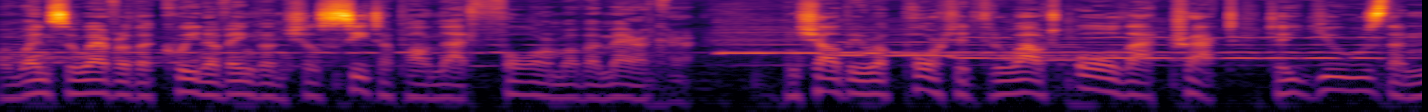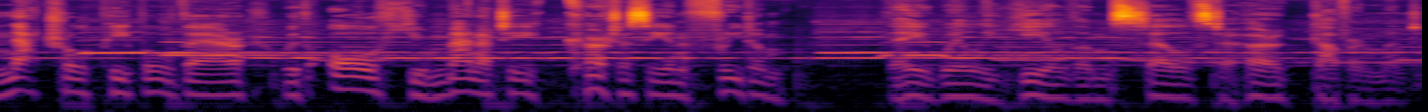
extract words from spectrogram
And whensoever the Queen of England shall seat upon that form of America, and shall be reported throughout all that tract to use the natural people there with all humanity, courtesy, and freedom, they will yield themselves to her government.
